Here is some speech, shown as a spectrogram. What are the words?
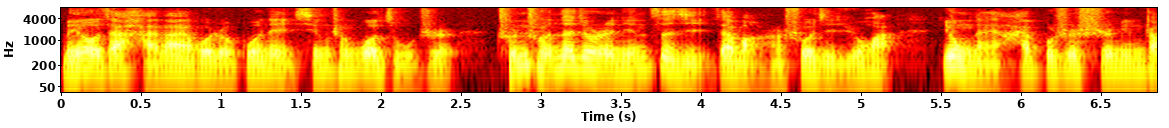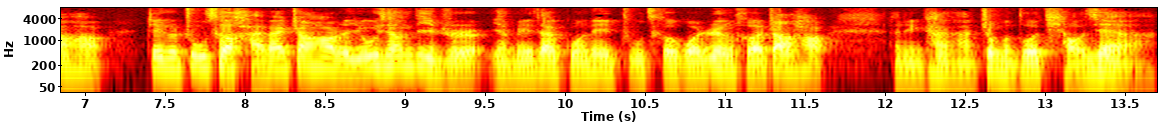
没有在海外或者国内形成过组织，纯纯的就是您自己在网上说几句话，用的呀还不是实名账号，这个注册海外账号的邮箱地址也没在国内注册过任何账号，那您看看这么多条件啊，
